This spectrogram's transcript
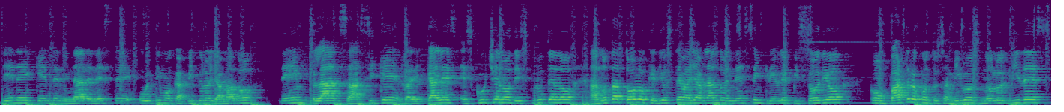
tiene que terminar en este último capítulo llamado Templanza. Así que radicales, escúchenlo, disfrútenlo, anota todo lo que Dios te vaya hablando en este increíble episodio, compártelo con tus amigos, no lo olvides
